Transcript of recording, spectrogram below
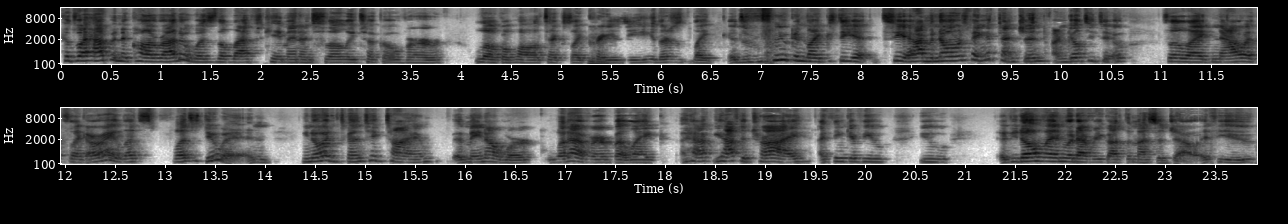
Because what happened in Colorado was the left came in and slowly took over local politics like Mhm. crazy. There's like it's you can like see it, see it happen. No one was paying attention. I'm guilty too. So like now it's like, all right, let's let's do it. And you know what? It's gonna take time. It may not work, whatever. But like, I have you have to try. I think if you you if you don't win, whatever, you got the message out. If you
